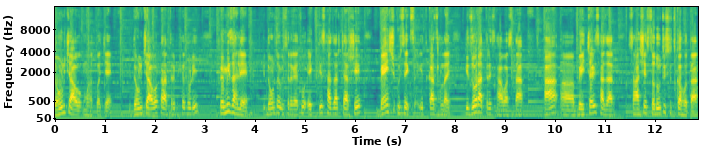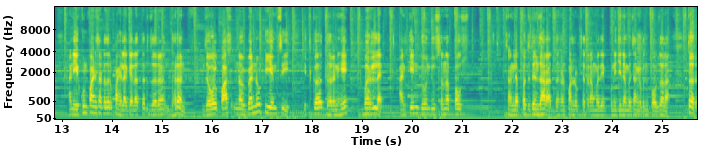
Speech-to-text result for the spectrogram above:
दौंडची आवक महत्त्वाची आहे. दौंडची आवक रात्रीपेक्षा थोडी कमी झाली आहे. की दौंडचा विसर्ग आहे तो एकतीस हजार चारशे ब्याऐंशी क्युसेक्स इतका झाला आहे की जो रात्री सहा वाजता हा बेचाळीस हजार सहाशे सदोतीस इतका होता. आणि एकूण पाणीसाठा जर पाहायला गेला तर जर धरण जवळपास नव्याण्णव टी एम सी इतकं धरण हे भरलं आहे आणखीन दोन दिवसांना पाऊस चांगल्या पद्धतीने झाला. धरण पाणलोट क्षेत्रामध्ये पुणे जिल्ह्यामध्ये चांगल्या पद्धतीने पाऊस झाला. तर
